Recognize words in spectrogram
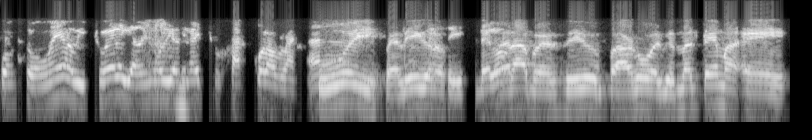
consomé, habichuela y al mismo día tiene churrasco la blanca. Uy, peligro. Sí. De lo... pues sí, Paco, volviendo al tema, eh,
